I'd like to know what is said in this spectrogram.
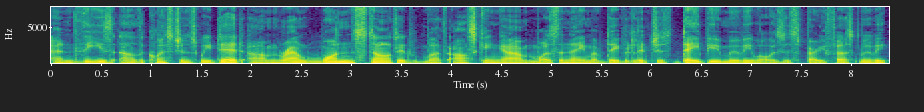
And these are the questions we did. Um, round one started with asking um, what is the name of David Lynch's debut movie? What was his very first movie?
